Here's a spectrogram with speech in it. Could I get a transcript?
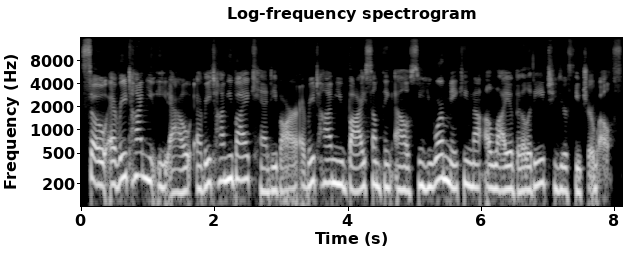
So every time you eat out, every time you buy a candy bar, every time you buy something else, you are making that a liability to your future wealth.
